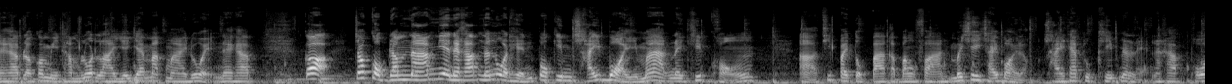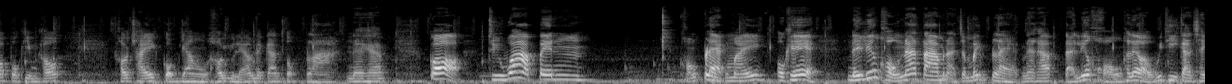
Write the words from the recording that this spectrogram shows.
นะครับ แล้วก็มีทำลวดลายเยอะแยะมากมายด้วยนะครับ ก็เจ้ากบดำน้ำเนี่ยนะครับนันหนวดเห็นโปรกิมใช้บ่อยมากในคลิปของอที่ไปตกปลากับบางฟานไม่ใช่ใช้บ่อยหรอกใช้แทบทุกคลิปนั่นแหละนะครับ เพราะว่าโปรกิมเขาเขาใช้กบยางของเขาอยู่แล้วในการตกปลานะครับ ก็ถือว่าเป็นของแปลกไหมโอเคในเรื่องของหน้าตามันอาจจะไม่แปลกนะครับ แต่เรื่องของเขาเรียกว่าวิธีการใช้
